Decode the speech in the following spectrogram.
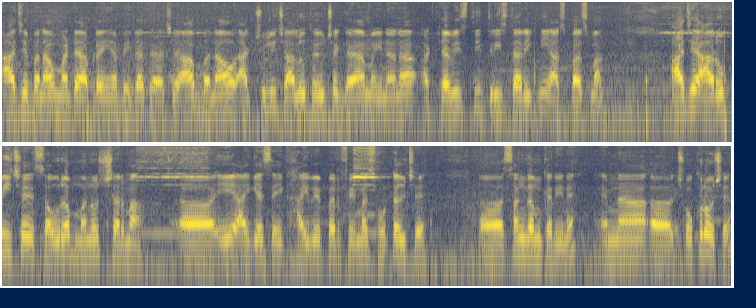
આ જે બનાવ માટે આપણે અહીંયા ભેગા થયા છે આ બનાવ એકચ્યુઅલી ચાલુ થયું છે ગયા મહિનાના અઠ્યાવીસથી ત્રીસ તારીખની આસપાસમાં આ જે આરોપી છે સૌરભ મનોજ શર્મા. એ આઈ ગેસ એક હાઈવે પર ફેમસ હોટલ છે. સંગમ કરીને. એમના છોકરો છે.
